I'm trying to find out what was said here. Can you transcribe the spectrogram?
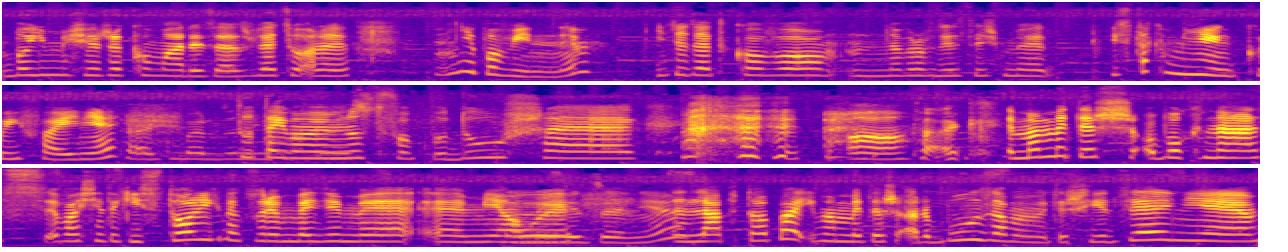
boimy się, że komary zaraz wlecą, ale nie powinny. I dodatkowo mm, naprawdę jesteśmy. Jest tak miękko i fajnie. Tak, bardzo Tutaj mamy mnóstwo poduszek. o, Tak. Mamy też obok nas właśnie taki stolik, na którym będziemy e, miały Mamy jedzenie. laptopa i mamy też arbuza, mamy też jedzenie.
